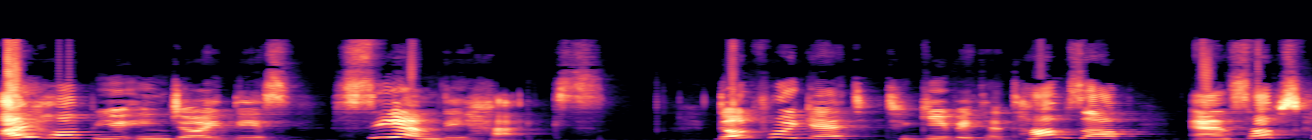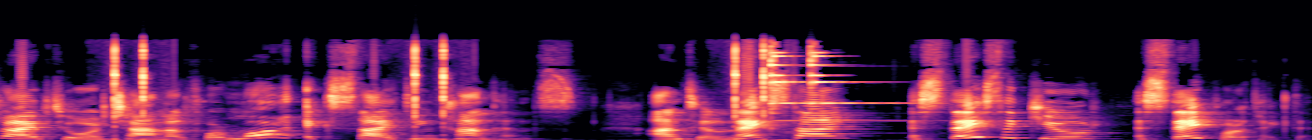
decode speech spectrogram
I hope you enjoyed these CMD hacks. Don't forget to give it a thumbs up and subscribe to our channel for more exciting contents. Until next time, stay secure, stay protected.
